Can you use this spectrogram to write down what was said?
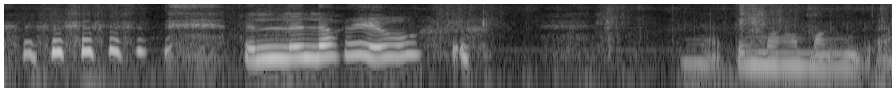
Ang lalaki, oh. Ang ating mga mangga.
